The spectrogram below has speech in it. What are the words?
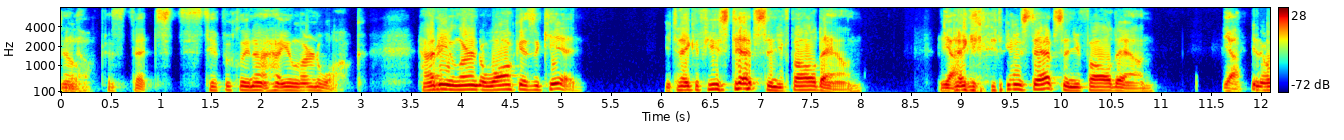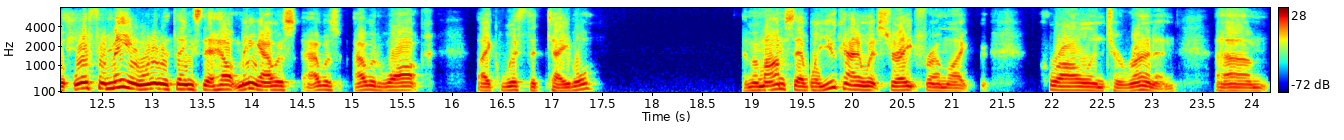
No, No. because that's typically not how you learn to walk. How do you learn to walk as a kid? You take a few steps and you fall down. You Yeah. take a few steps and you fall down. Yeah. You know, well, for me, one of the things that helped me, I was, I was, I would walk like with the table. And my mom said, well, you kind of went straight from like crawling to running. Um,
